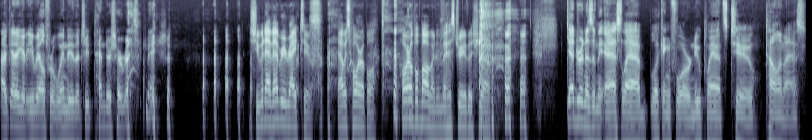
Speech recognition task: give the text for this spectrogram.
I'm getting an email from Wendy that she tenders her resignation. She would have every right to. That was horrible. Horrible moment in the history of the show. Gedrin is in the ass lab looking for new planets to colonize.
